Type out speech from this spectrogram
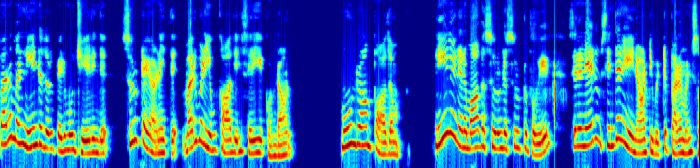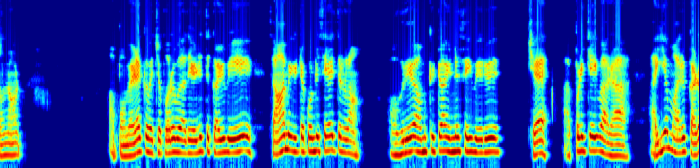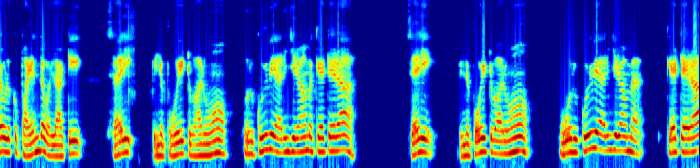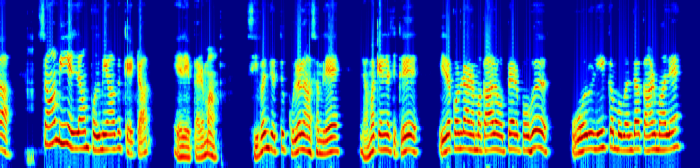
பரமன் நீண்டதொரு பெருமூச்சு எரிந்து சுருட்டை அணைத்து மறுபடியும் காதில் செறிய கொண்டான். மூன்றாம் பாதம். நீல நிறமாக சுருண்ட சுருட்டு புகையில் சில நேரம் சிந்தனையை நாட்டிவிட்டு பரமன் சொன்னான். அப்போ விளக்கு வச்ச பொறவு அதை எடுத்து கழுவி சாமி கிட்ட கொண்டு சேர்த்துடலாம். அவரே அமுக்கிட்டா என்ன செய்வாரு? ச்சே அப்படி செய்வாரா? ஐயமாரு கடவுளுக்கு பயந்த வல்லாட்டி. சரி பின்ன போயிட்டு வருவோம். ஒரு குருவி அறிஞ்சிராம கேட்டேரா? சரி பின்ன போயிட்டு வருவோம். ஒரு குருவி அறிஞ்சிராம கேட்டேரா? சாமி எல்லாம் பொறுமையாக கேட்டார். ஏலே பெறமா சிவன் சொத்து குலநாசம்லே நமக்கு என்னத்துக்கு? இதை கொண்டா நம்ம காலம் ஒப்பேற போகு. ஒரு நீக்கம்பு வந்தா காணுமாலே?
